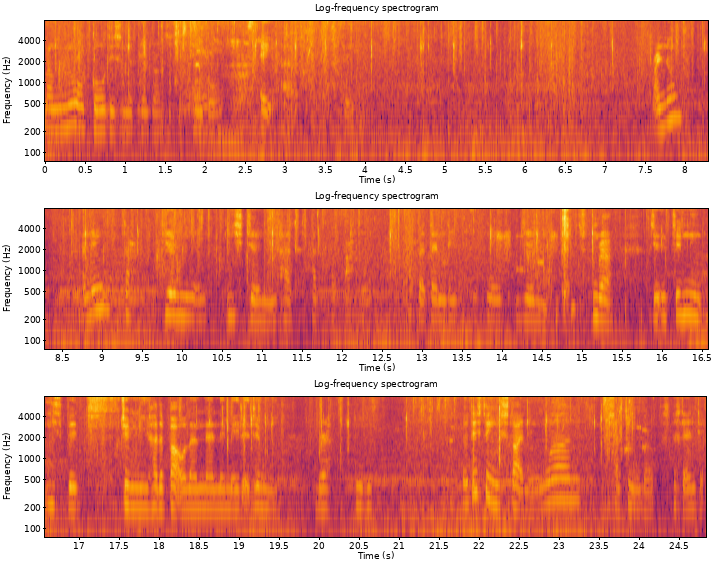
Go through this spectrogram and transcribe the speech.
I know what gold is in the periodic table. 8 uh, I think. I know, I know that Germany and East Germany had, had a battle but then they made Germany. Bruh. Germany and East but had a battle and then they made it Germany. Bruh. so this thing is starting in one second, bro. Let's get into it.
